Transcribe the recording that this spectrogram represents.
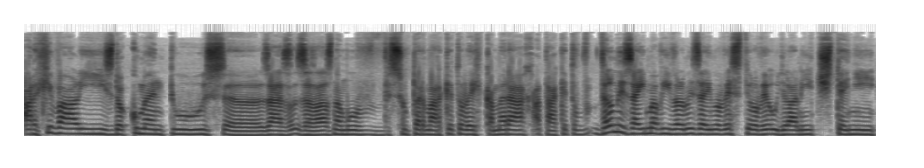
archiválí, z dokumentů, z, za, za záznamů v supermarketových kamerách a tak. Je to velmi zajímavý, velmi zajímavě stylově udělaný čtení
